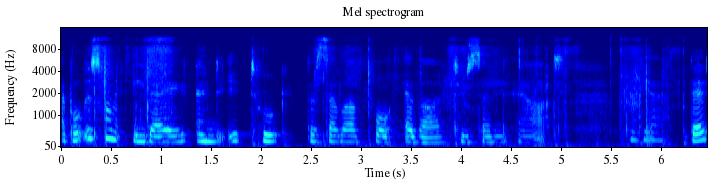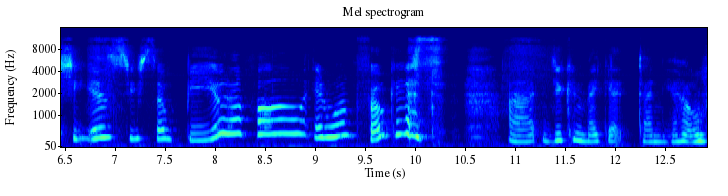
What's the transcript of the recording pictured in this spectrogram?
I bought this on eBay and it took the seller forever to send out. But yeah, there she is. She's so beautiful in one focus. Uh, you can make it Danielle.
